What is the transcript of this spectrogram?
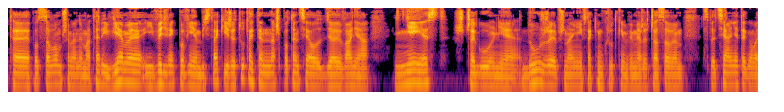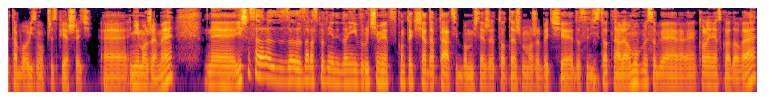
tę podstawową przemianę materii. Wiemy i wydźwięk powinien być taki, że tutaj ten nasz potencjał oddziaływania nie jest szczególnie duży, przynajmniej w takim krótkim wymiarze czasowym. Specjalnie tego metabolizmu przyspieszyć nie możemy. E, jeszcze zaraz, zaraz pewnie do niej wrócimy w kontekście adaptacji, bo myślę, że to też może być e, dosyć istotne, ale omówmy sobie kolejne składowe.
